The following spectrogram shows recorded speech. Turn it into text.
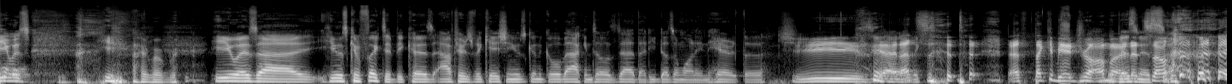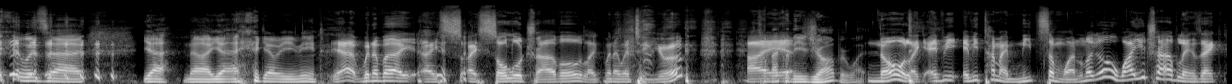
he was he I remember. he was uh he was conflicted because after his vacation he was going to go back and tell his dad that he doesn't want to inherit the Jeez, yeah, The- that's that. That could be a drama the in itself. it was, uh, yeah, no, yeah, I get what you mean. yeah, whenever I I solo travel, like when I went to Europe, Come back with I a new job or what? no, like every every time I meet someone, I'm like, oh, why are you traveling? It's like,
